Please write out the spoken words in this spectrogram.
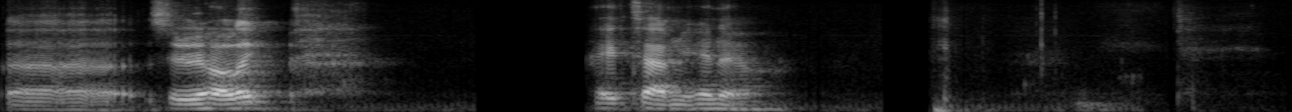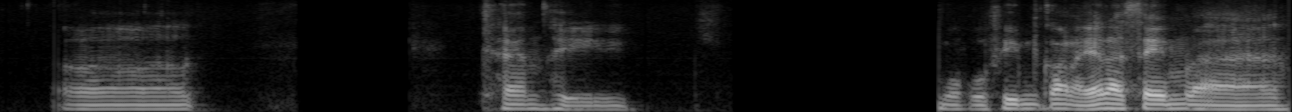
Ờ, uh, Serialholic hay time như thế nào? Uh, time thì một bộ phim có lẽ là xem là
